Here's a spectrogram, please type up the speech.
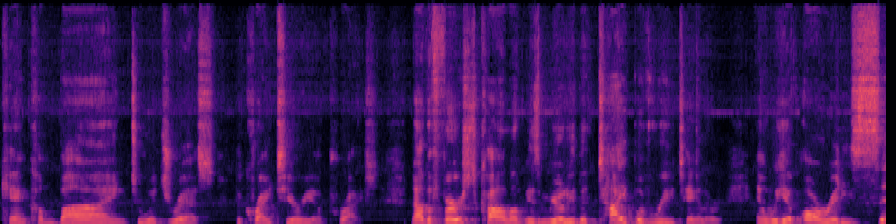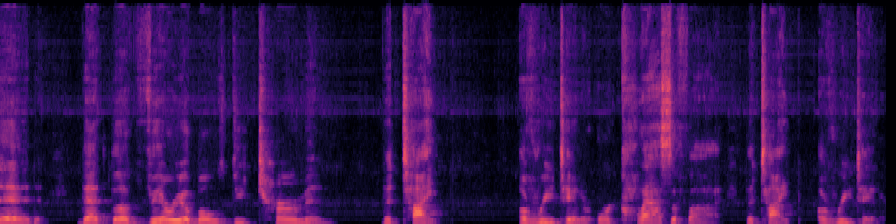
can combine to address the criteria of price. Now, the first column is merely the type of retailer, and we have already said that the variables determine the type of retailer or classify the type of retailer.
